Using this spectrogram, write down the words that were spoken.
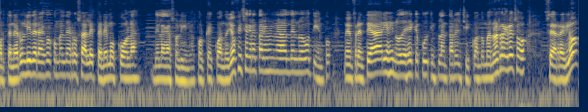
por tener un liderazgo como el de Rosales, tenemos cola de la gasolina, porque cuando yo fui secretario general del Nuevo Tiempo, me enfrenté a Arias y no dejé que implantar el chip. Cuando Manuel regresó, se arregló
